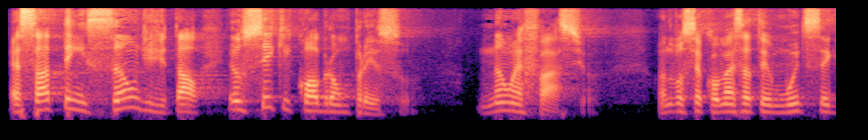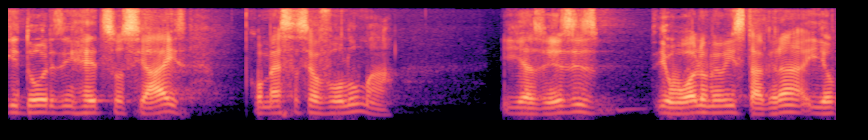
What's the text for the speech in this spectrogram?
Essa atenção digital, eu sei que cobra um preço, não é fácil. Quando você começa a ter muitos seguidores em redes sociais, começa a se avolumar. E às vezes eu olho o meu Instagram e eu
